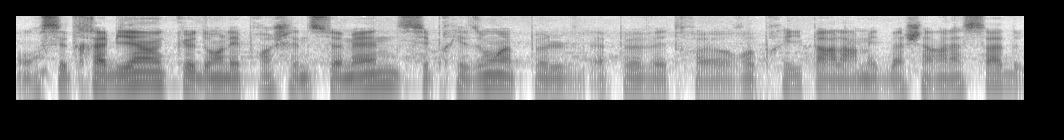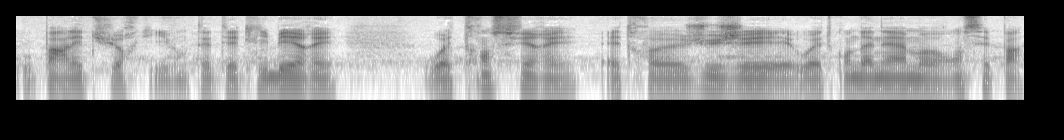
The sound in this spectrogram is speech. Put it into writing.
on sait très bien que dans les prochaines semaines, ces prisons elles peuvent, être reprises par l'armée de Bachar al-Assad ou par les Turcs. Ils vont peut-être être libérés ou être transférés, être jugés ou être condamnés à mort, on ne sait pas.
